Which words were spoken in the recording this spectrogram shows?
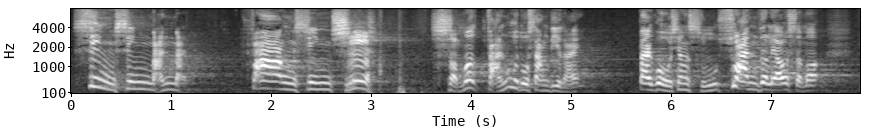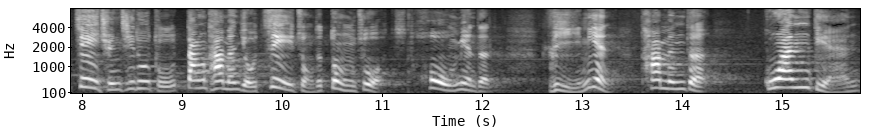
信心满满、放心吃什么凡物都上帝来，拜过偶像食物算得了什么？这群基督徒，当他们有这种的动作，后面的理念、他们的观点。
